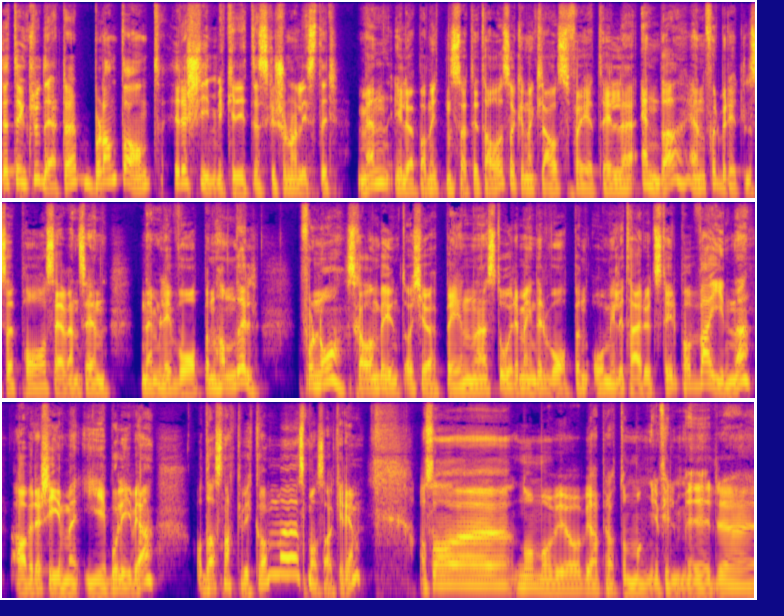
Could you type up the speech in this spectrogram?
Dette inkluderte blant annet regimekritiske journalister. Men i løpet av 1970-tallet kunne Klaus føye til enda en forbrytelse på CV-en sin, nemlig våpenhandel. For nå skal han begynt å kjøpe inn store mengder våpen og militærutstyr på vegne av regimet i Bolivia. Og da snakker vi ikke om eh, småsaker, Jim. Altså, nå må Vi jo, vi har pratet om mange filmer eh,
